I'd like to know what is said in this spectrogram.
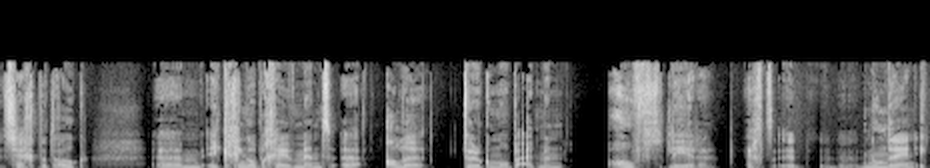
zeg ik dat ook. Ehm, ik ging op een gegeven moment alle Turkenmoppen uit mijn hoofd leren. Echt, eh, noem er een, ik,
